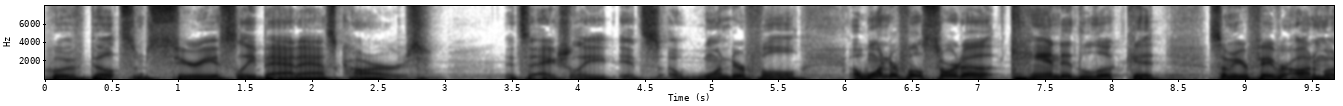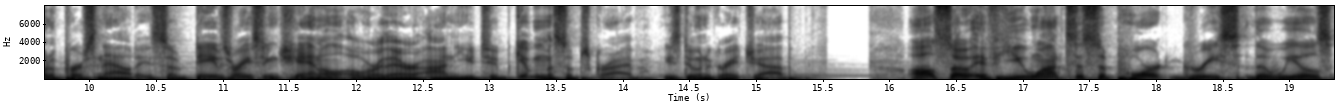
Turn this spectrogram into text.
who have built some seriously badass cars. It's actually it's a wonderful a wonderful sort of candid look at some of your favorite automotive personalities. So Dave's Racing channel over there on YouTube, give him a subscribe. He's doing a great job. Also, if you want to support Grease the Wheels,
